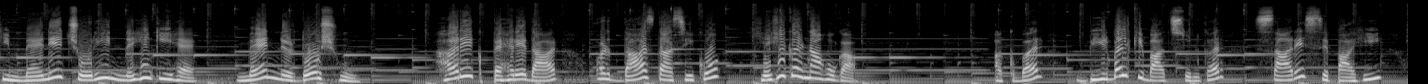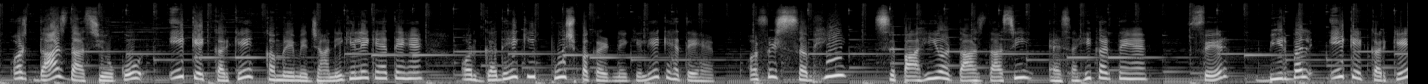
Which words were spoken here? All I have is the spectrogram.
कि मैंने चोरी नहीं की है, मैं निर्दोष हूँ। हर एक पहरेदार और दास दासी को यही करना होगा। अकबर बीरबल की बात सुनकर सारे सिपाही और दास दासियों को एक एक करके कमरे में जाने के लिए कहते हैं और गधे की पूछ पकड़ने के लिए कहते हैं। और फिर सभी सिपाही और दास दासी ऐसा ही करते हैं। फिर बीरबल एक एक करके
